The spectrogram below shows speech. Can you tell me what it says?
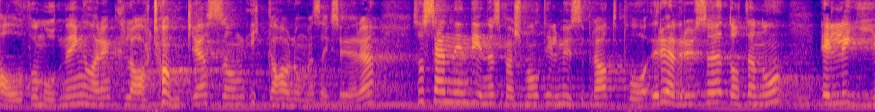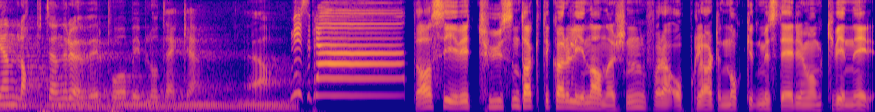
all formodning har en klar tanke som ikke har noe med sex å gjøre, så send inn dine spørsmål til museprat på røverhuset.no, eller gi en lapp til en røver på biblioteket. Ja. Da sier vi tusen takk til Karoline Andersen for å ha oppklart nok et mysterium om kvinner.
